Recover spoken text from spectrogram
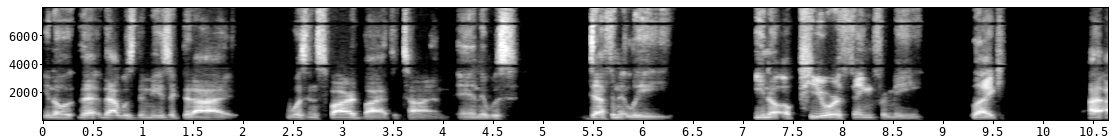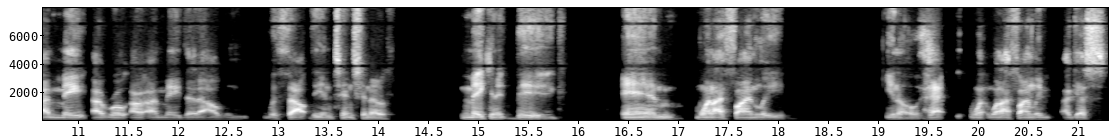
you know, that that was the music that I was inspired by at the time. And it was definitely, you know, a pure thing for me. Like I, I made I wrote I, I made that album without the intention of making it big. And when I finally, you know, had when, when I finally, I guess,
